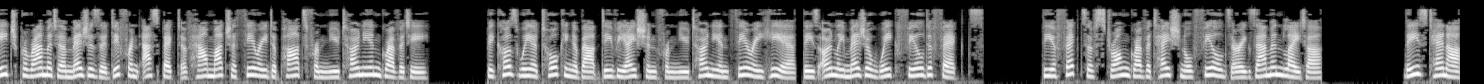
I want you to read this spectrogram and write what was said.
Each parameter measures a different aspect of how much a theory departs from Newtonian gravity. Because we are talking about deviation from Newtonian theory here, these only measure weak field effects. The effects of strong gravitational fields are examined later. These ten are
